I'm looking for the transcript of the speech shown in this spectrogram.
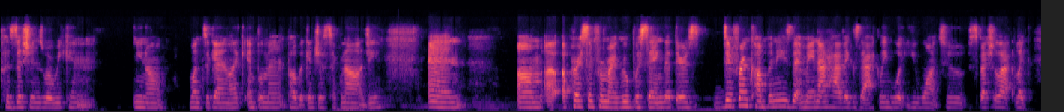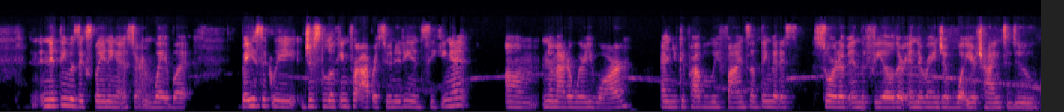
positions where we can you know once again like implement public interest technology? And um, a, a, person from my group was saying that there's different companies that may not have exactly what you want to specialize like Nithi was explaining it a certain way but basically just looking for opportunity and seeking it um, no matter where you are and you could probably find something that is sort of in the field or in the range of what you're trying to do.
